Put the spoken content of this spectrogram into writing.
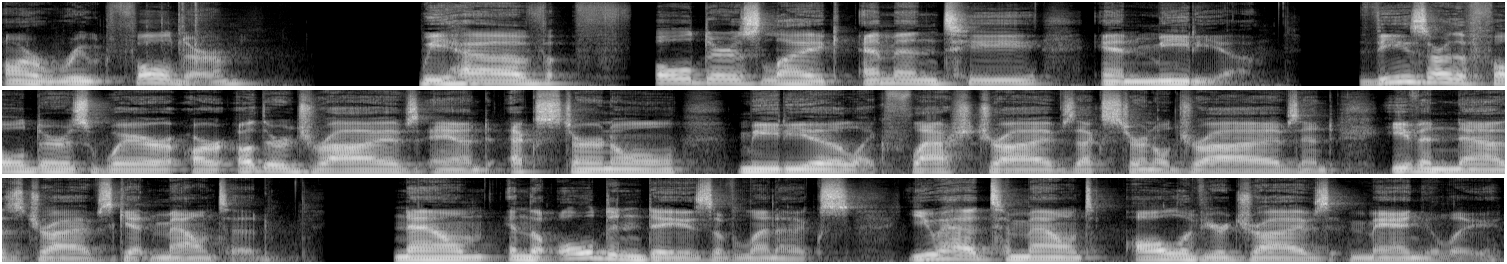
our root folder, we have folders like MNT and media. These are the folders where our other drives and external media like flash drives, external drives, and even NAS drives get mounted. Now, in the olden days of Linux, you had to mount all of your drives manually.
